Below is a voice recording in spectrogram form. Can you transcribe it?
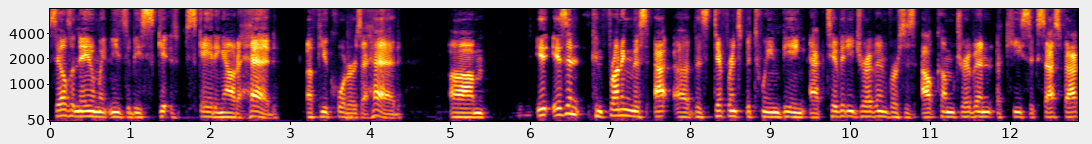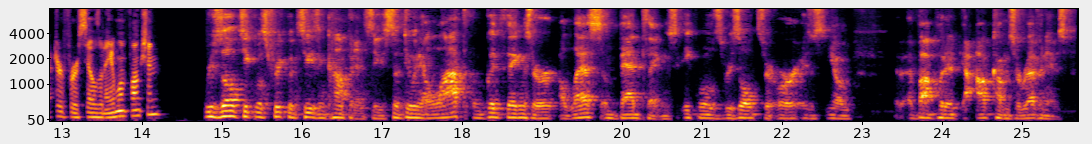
Sales enablement needs to be sk- skating out ahead, a few quarters ahead. Um, it isn't confronting this uh, uh, this difference between being activity driven versus outcome driven a key success factor for a sales enablement function results equals frequencies and competencies. So doing a lot of good things or a less of bad things equals results or, or is, you know, Bob put it, outcomes or revenues.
